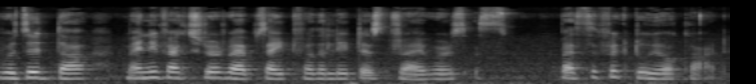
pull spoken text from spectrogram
Visit the manufacturer website for the latest drivers specific to your card.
